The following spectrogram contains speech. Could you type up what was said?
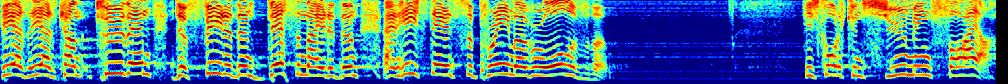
He has, he has come to them, defeated them, decimated them, and He stands supreme over all of them. He's called a consuming fire.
